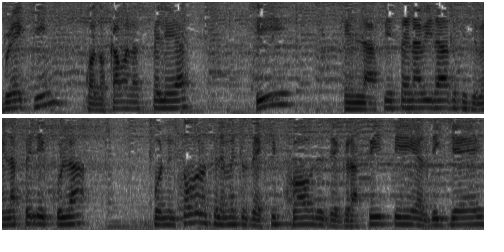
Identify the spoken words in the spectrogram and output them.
breaking cuando acaban las peleas y en la fiesta de navidad que se ve en la película ponen todos los elementos de hip hop desde el graffiti el DJ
